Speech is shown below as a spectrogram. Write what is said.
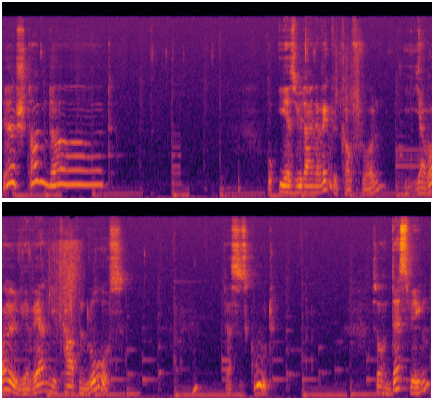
Der Standard. Oh, hier ist wieder einer weggekauft worden. Jawohl, wir werden die Karten los. Das ist gut. So, und deswegen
